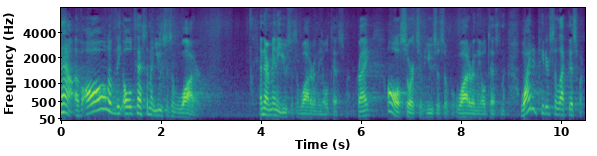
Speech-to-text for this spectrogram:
Now, of all of the Old Testament uses of water, and there are many uses of water in the Old Testament, right? All sorts of uses of water in the Old Testament. Why did Peter select this one?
